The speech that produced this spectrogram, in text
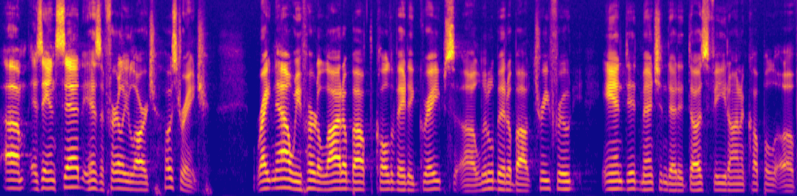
Um, as Anne said, it has a fairly large host range. Right now, we've heard a lot about cultivated grapes, a little bit about tree fruit. Anne did mention that it does feed on a couple of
